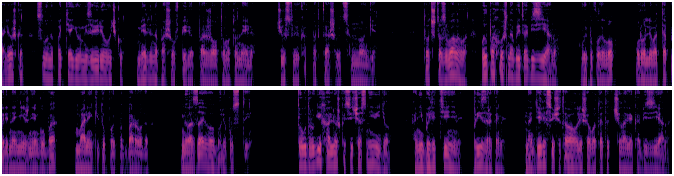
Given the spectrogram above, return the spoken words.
Алешка, словно подтягиваемый за веревочку, медленно пошел вперед по желтому туннелю, чувствуя, как подкашиваются ноги. Тот, что звал его, был похож на бритую обезьяну. Выпуклый лоб, уродливо оттопыренная нижняя губа, маленький тупой подбородок. Глаза его были пусты. у других Алешка сейчас не видел. Они были тенями, призраками. На деле существовал лишь вот этот человек-обезьяна.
